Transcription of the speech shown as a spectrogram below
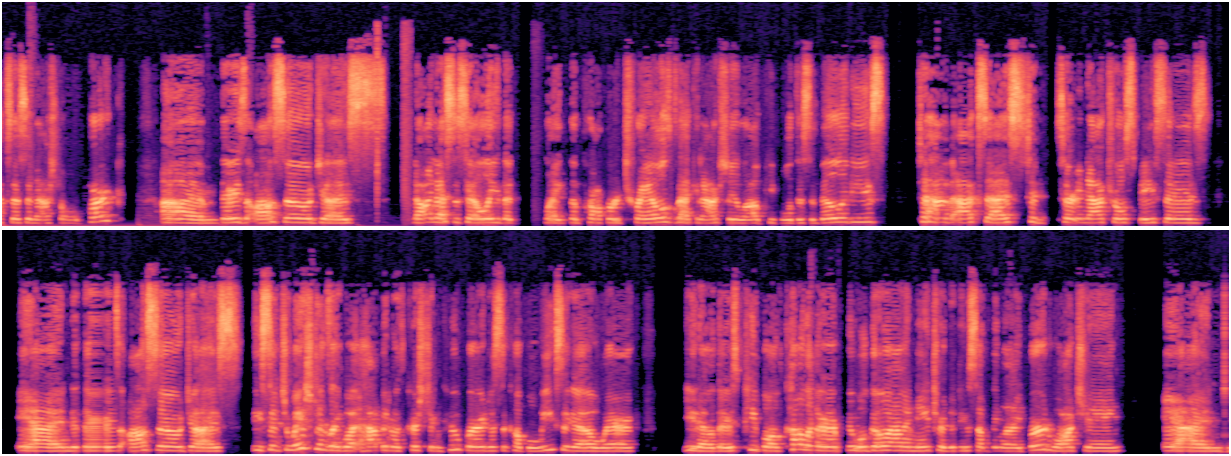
access a national park. Um, there's also just not necessarily the like the proper trails that can actually allow people with disabilities to have access to certain natural spaces and there's also just these situations like what happened with Christian Cooper just a couple weeks ago, where, you know, there's people of color who will go out in nature to do something like bird watching, and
